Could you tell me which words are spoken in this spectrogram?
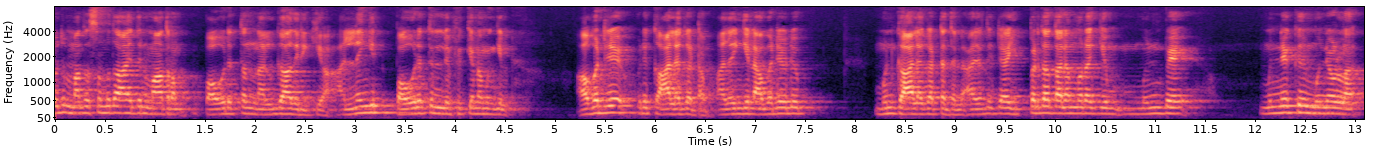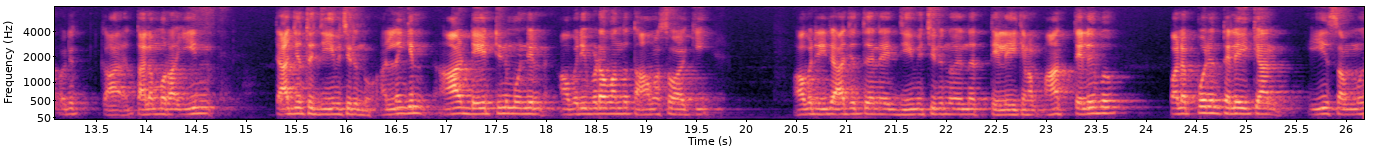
ഒരു മതസമുദായത്തിന് മാത്രം പൗരത്വം നൽകാതിരിക്കുക. അല്ലെങ്കിൽ പൗരത്വം ലഭിക്കണമെങ്കിൽ അവരുടെ ഒരു കാലഘട്ടം അല്ലെങ്കിൽ അവരുടെ ഒരു മുൻ കാലഘട്ടത്തിൽ അതായത് ഇപ്പോഴത്തെ തലമുറയ്ക്ക് മുൻപേ മുന്നേക്ക് മുന്നുള്ള ഒരു തലമുറ ഈ രാജ്യത്ത് ജീവിച്ചിരുന്നു. അല്ലെങ്കിൽ ആ ഡേറ്റിന് മുന്നിൽ അവരിവിടെ വന്ന് താമസമാക്കി അവർ ഈ രാജ്യത്ത് തന്നെ ജീവിച്ചിരുന്നു എന്ന് തെളിയിക്കണം. ആ തെളിവ് പലപ്പോഴും തെളിയിക്കാൻ ഈ സമൂ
